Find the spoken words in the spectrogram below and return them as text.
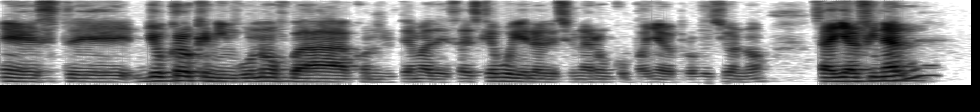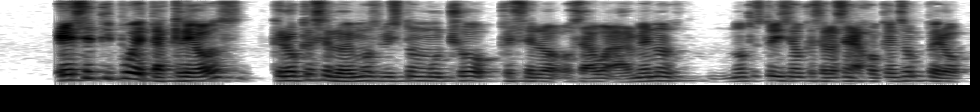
este, yo creo que ninguno va con el tema de, ¿sabes qué? Voy a ir a lesionar a un compañero de profesión, ¿no? O sea, y al final, ese tipo de tacleos, creo que se lo hemos visto mucho, que se lo, o sea, bueno, al menos, no te estoy diciendo que se lo hacen a Hawkinson, pero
